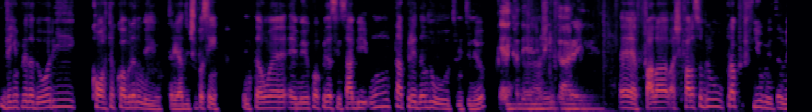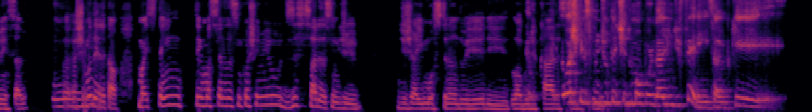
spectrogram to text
vem o predador e corta a cobra no meio, tá ligado? Tipo assim, então é, é meio que uma coisa assim, sabe? Um tá predando o outro, entendeu? É, que- alimentar aí. É, fala, acho que fala sobre o próprio filme também, sabe? O... Achei maneiro e tal. Mas tem, tem umas cenas assim que eu achei meio desnecessárias, assim, de, de já ir mostrando ele logo de cara. Eu assim, acho que eles podiam ter tido uma abordagem diferente, sabe? Porque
